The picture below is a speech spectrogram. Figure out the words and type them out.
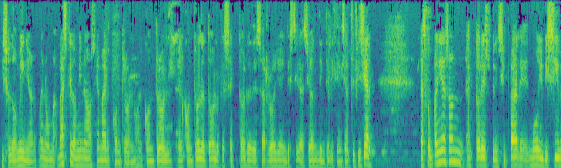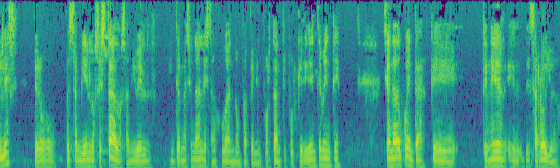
y su dominio. Bueno, más que dominio vamos a llamar el control, ¿no? El control, el control de todo lo que es sector de desarrollo investigación de inteligencia artificial. Las compañías son actores principales, muy visibles, pero pues también los estados a nivel internacional están jugando un papel importante, porque evidentemente se han dado cuenta que tener eh, desarrollo,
